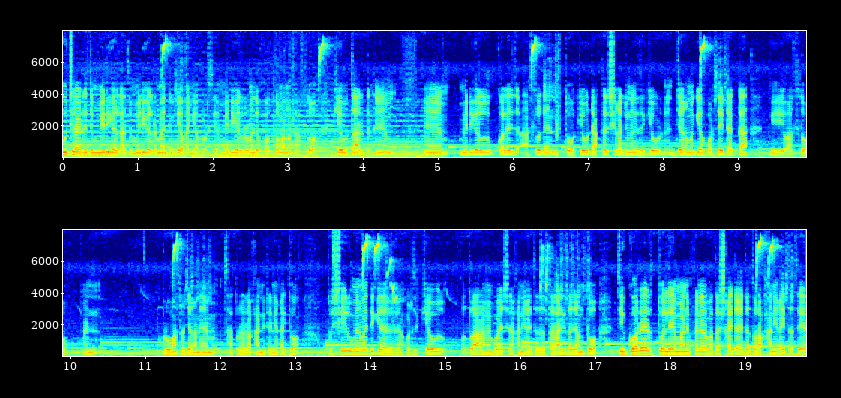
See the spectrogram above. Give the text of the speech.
গুজরাটের যে মেডিকেলটা আছে মেডিকেলটার মাঝে গিয়ে ভাঙিয়া পড়ছে। মেডিকেলটার মাঝে কত মানুষ আসলো, কেউ তার মেডিকেল কলেজ আসলো দেন তো কেউ ডাক্তার শেখার জন্য গেছে, কেউ যেখানে গিয়ে পড়ছে, এটা একটা ইয়ে আসলো। মানে রুম আসলো যেখানে ছাত্ররা খানি টানি খাইতো। তো সেই রুমের মধ্যে গিয়ে করছে, কেউ কত আরামে বয়সে খানি খাইতেছে, তারা যেটা জানতো যে ঘরের তোলে মানে ফ্যানের বাতাস খাইতে খাইতে তোরা খানি খাইতেছে,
